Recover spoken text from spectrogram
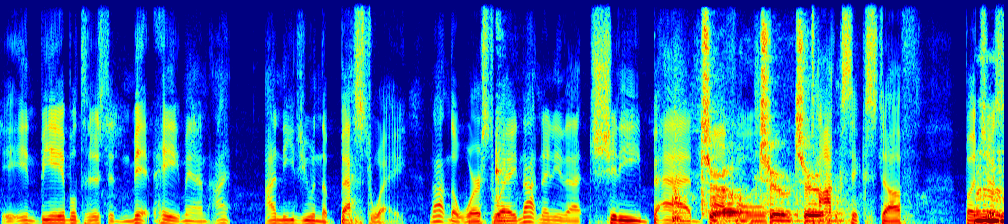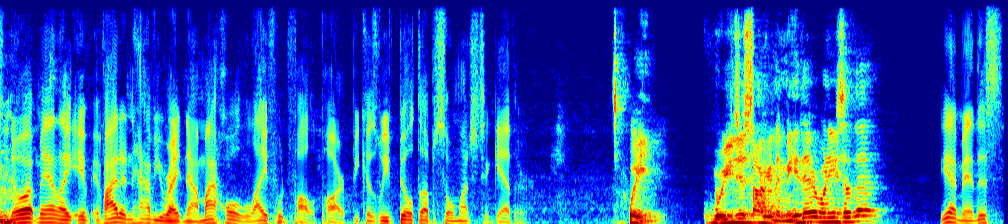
and be able to just admit, hey, man, I I need you in the best way, not in the worst way, not in any of that shitty, bad, True, awful, true, true. toxic stuff. But just Mm. you know what, man? Like if, if I didn't have you right now, my whole life would fall apart because we've built up so much together. Wait, were you just talking to me there when you said that? Yeah, man. This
